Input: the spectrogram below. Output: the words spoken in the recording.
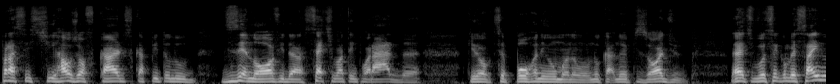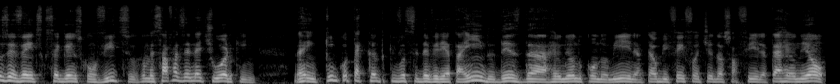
para assistir House of Cards, capítulo 19 da sétima temporada, que não você porra nenhuma no, no, no episódio. Né? Se você começar a ir nos eventos que você ganha os convites, começar a fazer networking né? em tudo quanto é canto que você deveria estar tá indo, desde a reunião do condomínio até o buffet infantil da sua filha, até a reunião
